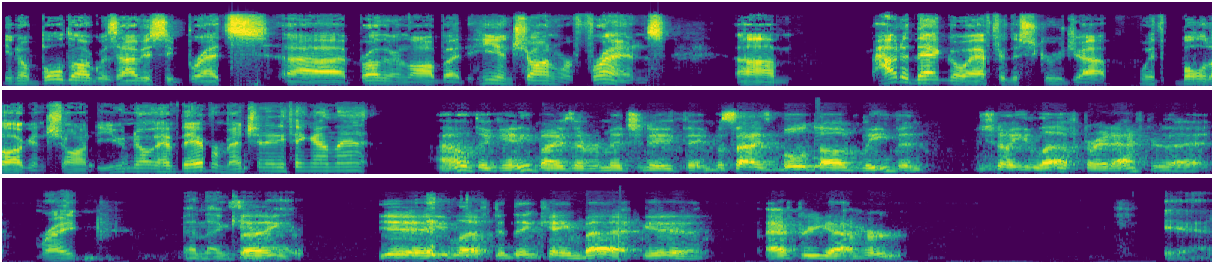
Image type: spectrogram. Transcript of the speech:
you know, Bulldog was obviously Bret's uh, brother-in-law, but he and Sean were friends. Um, how did that go after the screw job with Bulldog and Shawn? Do you know? Have they ever mentioned anything on that? I don't think anybody's ever mentioned anything besides Bulldog leaving You know, he left right after that. Right. And then So, came back. Yeah, he left and then came back. Yeah, after he got hurt. Yeah.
